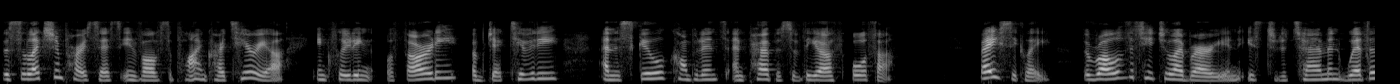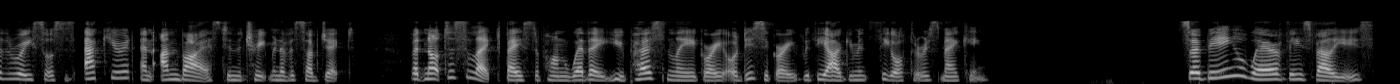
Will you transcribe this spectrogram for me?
The selection process involves applying criteria including authority, objectivity, and the skill, competence, and purpose of the author. Basically, the role of the teacher librarian is to determine whether the resource is accurate and unbiased in the treatment of a subject, but not to select based upon whether you personally agree or disagree with the arguments the author is making. So, being aware of these values,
